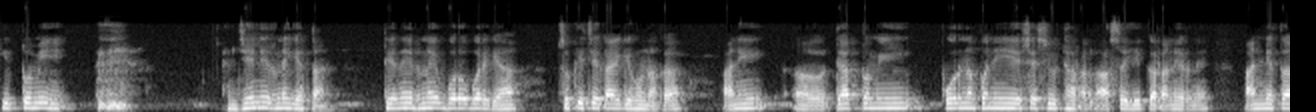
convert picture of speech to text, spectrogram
की तुम्ही जे निर्णय घेता ते निर्णय बरोबर घ्या चुकीचे काय घेऊ नका आणि त्यात तुम्ही पूर्णपणे यशस्वी ठराल असंही करा निर्णय. अन्यथा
